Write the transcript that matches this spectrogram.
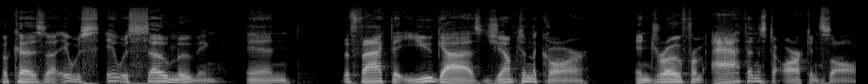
because uh, it was it was so moving, and the fact that you guys jumped in the car and drove from Athens to Arkansas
